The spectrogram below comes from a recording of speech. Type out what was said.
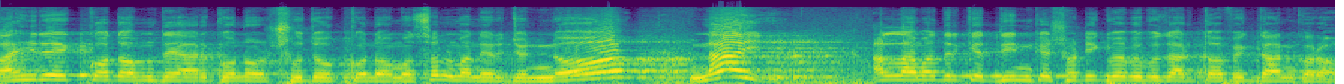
বাহিরে কদম দেওয়ার কোনো সুযোগ কোনো মুসলমানের জন্য নাই। আল্লাহ আমাদেরকে দিনকে সঠিকভাবে বোঝার তৌফিক দান করো।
